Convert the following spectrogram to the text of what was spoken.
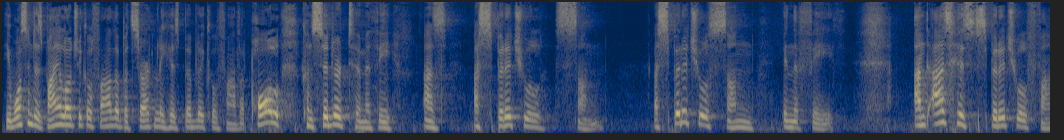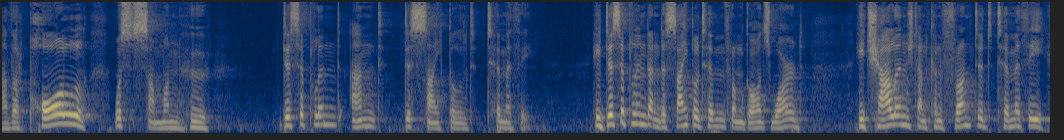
He wasn't his biological father, but certainly his biblical father. Paul considered Timothy as a spiritual son, a spiritual son in the faith. And as his spiritual father, Paul was someone who disciplined and discipled Timothy. He disciplined and discipled him from God's word. He challenged and confronted Timothy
